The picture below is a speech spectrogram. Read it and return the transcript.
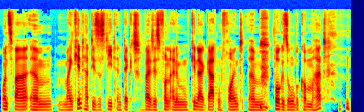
Und zwar, ähm, mein Kind hat dieses Lied entdeckt, weil sie es von einem Kindergartenfreund ähm, vorgesungen bekommen hat.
